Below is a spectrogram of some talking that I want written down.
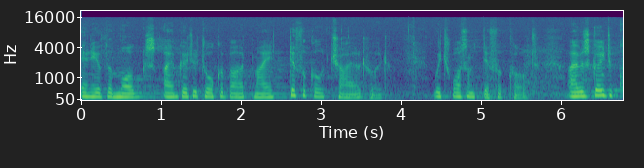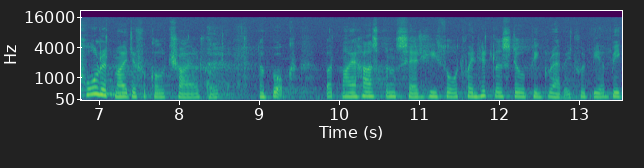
any of the mogs, I'm going to talk about my difficult childhood, which wasn't difficult. I was going to call it My Difficult Childhood, the book, but my husband said he thought When Hitler Stole Pink Rabbit would be a, big,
